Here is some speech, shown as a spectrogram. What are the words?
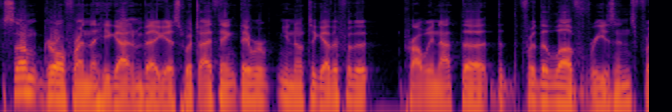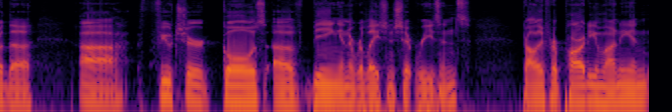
Some girlfriend that he got in Vegas, which I think they were, you know, together for the probably not the, the for the love reasons, for the uh future goals of being in a relationship reasons, probably for party money and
